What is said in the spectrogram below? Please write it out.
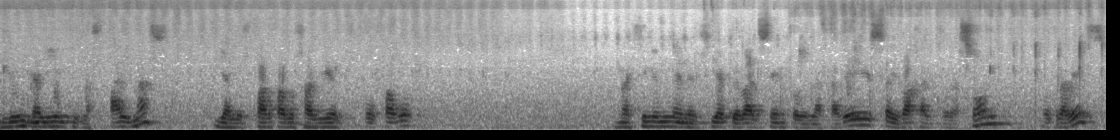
Bien calientes las palmas y a los párpados abiertos, por favor. Imaginen una energía que va al centro de la cabeza y baja al corazón. Otra vez.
